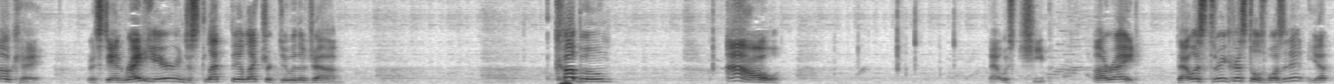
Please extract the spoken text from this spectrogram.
Okay, I'm gonna stand right here and just let the electric do their job. Kaboom! Ow! That was cheap. All right, that was three crystals, wasn't it? Yep,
